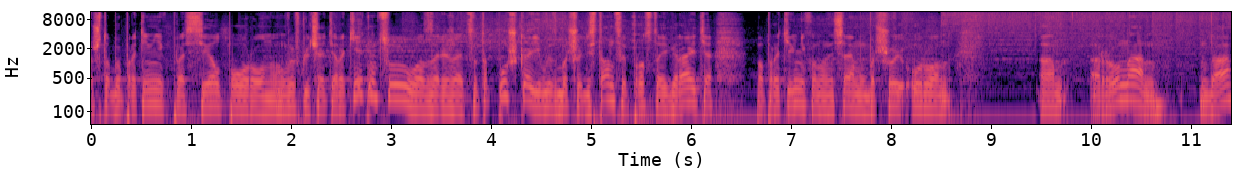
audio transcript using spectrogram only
чтобы противник просел по урону. Вы включаете ракетницу, у вас заряжается эта пушка, и вы с большой дистанции просто играете по противнику, нанося ему большой урон. Ам, Рунан. Да,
